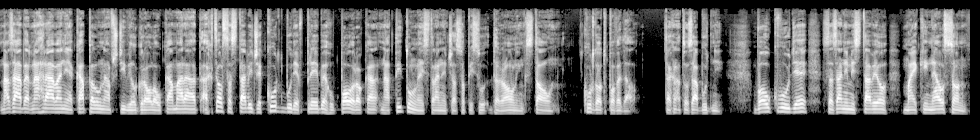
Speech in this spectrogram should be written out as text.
Na záver nahrávania kapelu navštívil Grolov kamarát a chcel sa staviť, že Kurt bude v priebehu pol roka na titulnej strane časopisu The Rolling Stone. Kurt odpovedal, tak na to zabudni. V Oakwoode sa za nimi stavil Mikey Nelson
